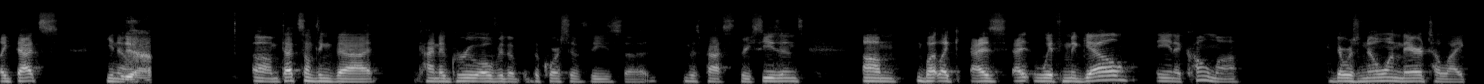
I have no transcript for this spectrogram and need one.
Like that's you know Yeah. um, that's something that kind of grew over the the course of these uh, this past three seasons. Um, but like as, as with Miguel in a coma, there was no one there to like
